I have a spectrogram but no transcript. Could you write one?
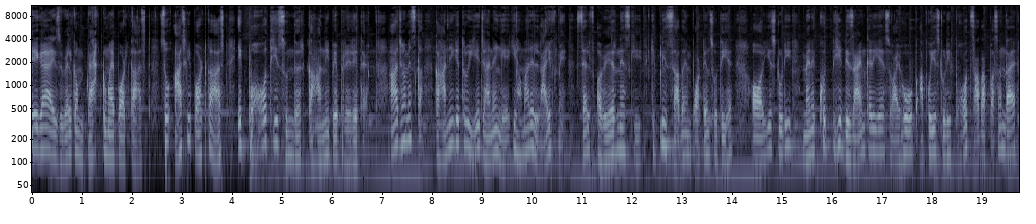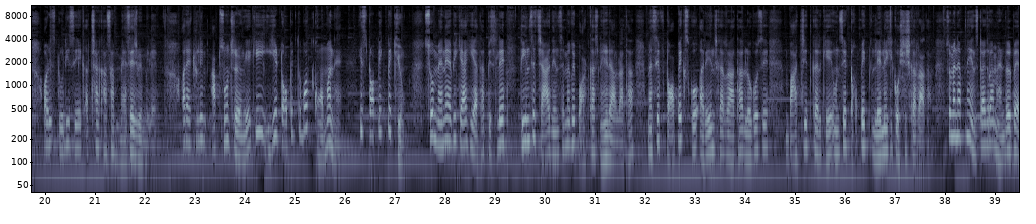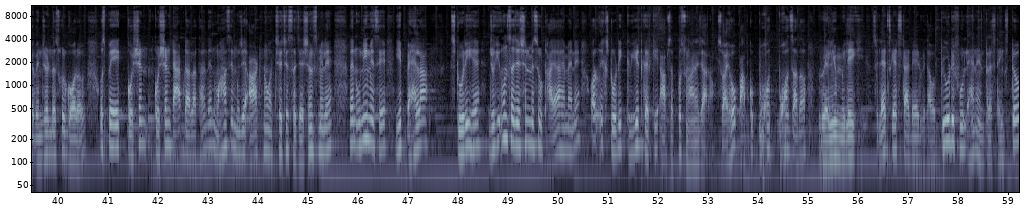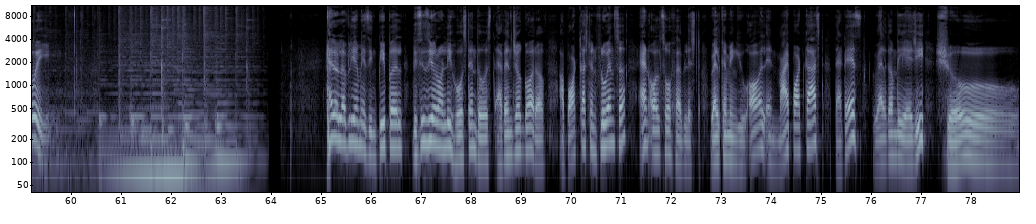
Hey guys welcome back to my podcast so आज की podcast एक बहुत ही सुंदर कहानी पे प्रेरित है। आज हम इस कहानी के थ्रू ये जानेंगे कि हमारे लाइफ में सेल्फ अवेयरनेस की कितनी ज़्यादा इम्पॉर्टेंस होती है और ये स्टोरी मैंने खुद ही डिज़ाइन करी है। सो आई होप आपको ये स्टोरी बहुत ज़्यादा पसंद आए और इस स्टोरी से एक अच्छा खासा मैसेज भी मिले। और एक्चुअली आप सोच रहे होंगे कि ये टॉपिक तो बहुत कॉमन है। इस टॉपिक पे क्यों? सो so, मैंने अभी क्या किया था? पिछले तीन से चार दिन से मैं कोई पॉडकास्ट नहीं डाल रहा था। मैं सिर्फ़ टॉपिक्स को अरेंज कर रहा था लोगों से बातचीत करके उनसे टॉपिक लेने की कोशिश कर रहा था। सो so, मैंने अपने इंस्टाग्राम हैंडल पे एवेंजर अंडर गौरव उस पर एक क्वेश्चन क्वेश्चन टैप डाला था। देन वहाँ से मुझे आठ नौ अच्छे अच्छे सजेशंस मिले। देन उन्हीं में से ये पहला स्टोरी है जो कि उन सजेशन में से उठाया है मैंने और एक स्टोरी क्रिएट करके आप सबको सुनाने जा रहा हूँ। सो आई होप आपको बहुत बहुत ज़्यादा वैल्यू मिलेगी। So let's get started with our beautiful and interesting story. Hello, lovely, amazing people. This is your only host and host, Avenger Gaurav, a podcast influencer and also a fabulist, welcoming you all in my podcast that is Welcome the AG Show.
